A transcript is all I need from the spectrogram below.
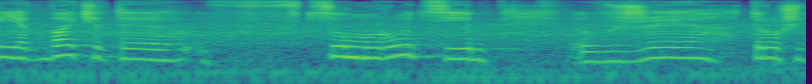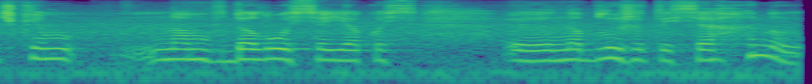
як бачите, в цьому році вже трошечки нам вдалося якось е, наближитися, ну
